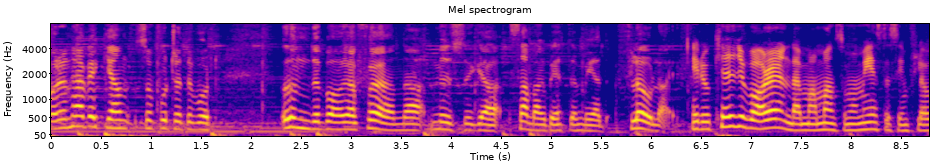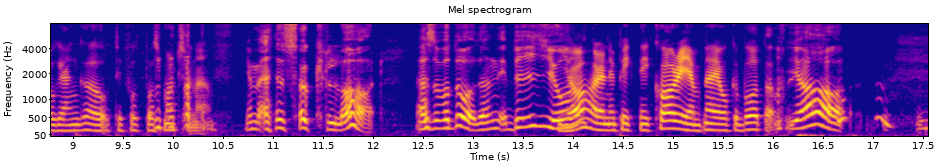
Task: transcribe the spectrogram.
Och den här veckan så fortsätter vårt underbara, sköna, mysiga samarbete med Flowlife. Är det okej att vara den där mamman som har med sig sin Flow Gun Go till fotbollsmatcherna? Ja men såklart. Alltså vadå, den bion. jag har den i picknickkorgen när jag åker båten. Ja,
